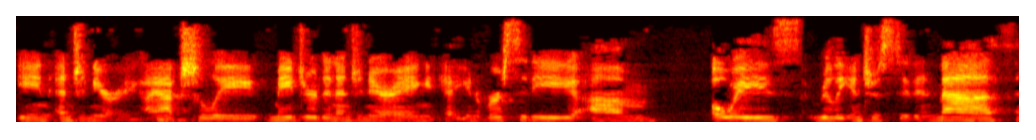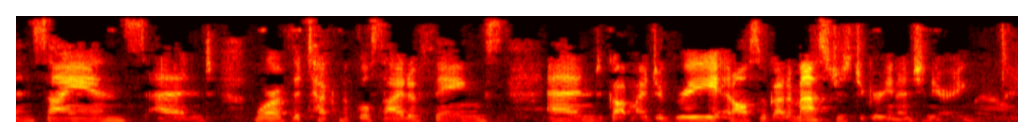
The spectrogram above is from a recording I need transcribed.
in engineering. I mm-hmm. actually majored in engineering at university. Um, always really interested in math and science and more of the technical side of things and got my degree and also got a master's degree in engineering. Wow.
